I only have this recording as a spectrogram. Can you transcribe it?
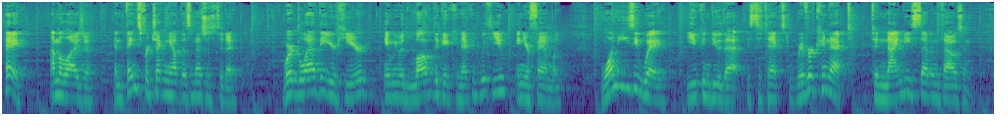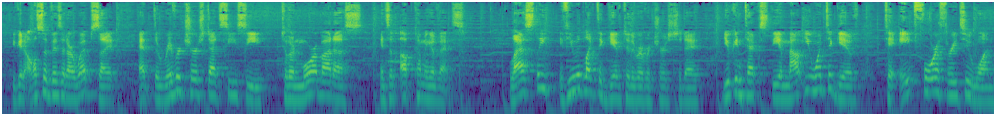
Hey, I'm Elijah, and thanks for checking out this message today. We're glad that you're here, and we would love to get connected with you and your family. One easy way you can do that is to text River Connect to 97000. You can also visit our website at theriverchurch.cc to learn more about us and some upcoming events. Lastly, if you would like to give to the River Church today, you can text the amount you want to give to 84321,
